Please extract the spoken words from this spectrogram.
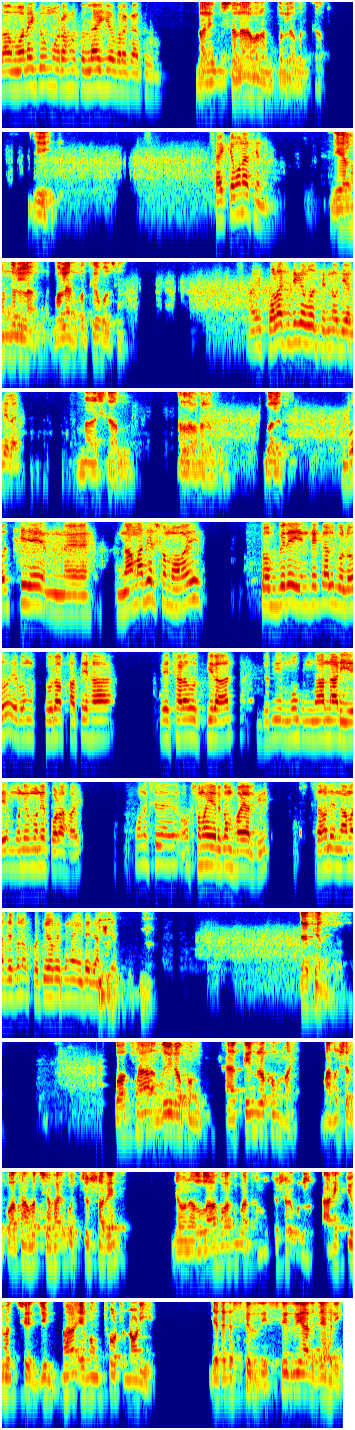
আসসালামু আলাইকুম ওয়া রাহমাতুল্লাহি ওয়া বারাকাতুহু। ওয়ালাইকুম আসসালাম রহমতুল্লাহ বরকাত জি। সাহেব কেমন আছেন? জি আলহামদুলিল্লাহ। বলেন কোথেকে বলছেন? আমি পলাশী থেকে বলছি নদিয়া জেলায়। মাশাআল্লাহ। আল্লাহ ভালো করুন। বলেন। বলছি যে নামাজের সময় তকবিরে ইন্তেকালগুলো এবং সূরা ফাতিহা এছাড়াও কিরাত যদি মুখ না নাড়িয়ে মনে মনে পড়া হয় অনেক সময় এরকম হয় আর কি। তাহলে নামাজের কোনো ক্ষতি হবে কিনা এটা জানতে দেখেন, কথা দুই রকম হ্যাঁ তিন রকম হয়। মানুষের কথা হচ্ছে, হয় উচ্চ স্বরে, যেমন আল্লাহ আকবর, আমি উচ্চ স্বরে বললাম। আরেকটি হচ্ছে জিহ্বা এবং ঠোঁট নড়িয়ে, যেটাকে সিররি সিররি আর জেহরি।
